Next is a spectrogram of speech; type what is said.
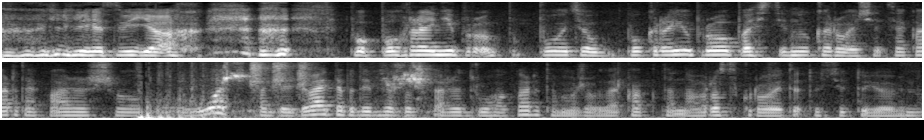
лезвіях, по, по, грані, по, цьому, по краю пропасті. Ну, коротше, ця карта каже, що господи, давайте подивимося, що скаже друга карта, може вона як-то нам розкроє ту ситуйовину.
